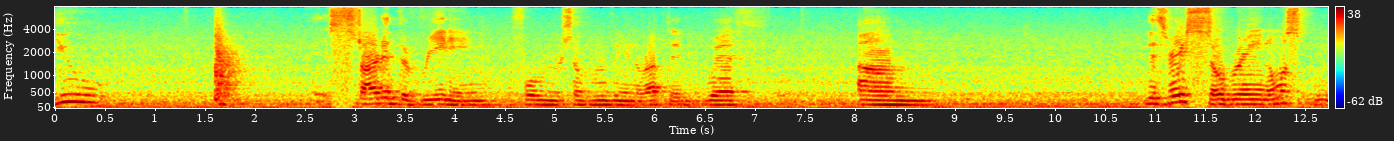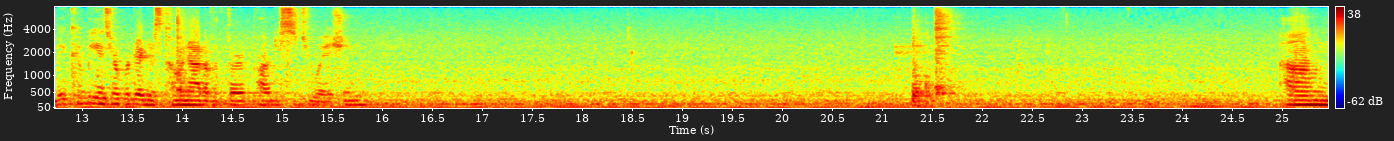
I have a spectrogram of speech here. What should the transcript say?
you started the reading before we were so rudely interrupted with um, this very sobering, almost it could be interpreted as coming out of a third party situation. Um,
